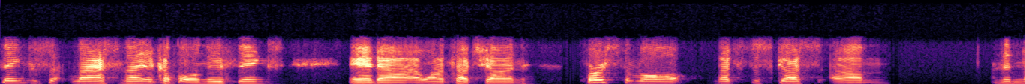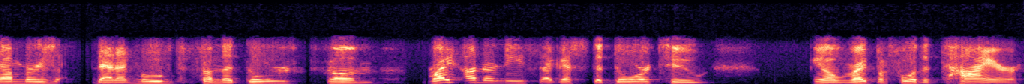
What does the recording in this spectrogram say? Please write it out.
things last night, a couple of new things, and uh, I want to touch on. First of all, let's discuss um, the numbers that have moved from the door from right underneath, I guess, the door to, you know, right before the tire.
